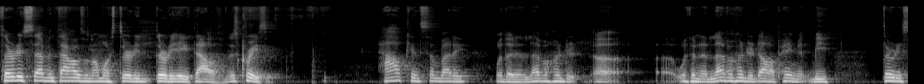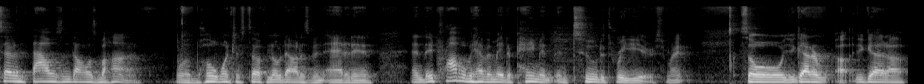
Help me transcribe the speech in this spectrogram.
37,000, almost 30, 38,000. It's crazy. How can somebody with an 1100 uh, uh, with an $1,100 payment be $37,000 behind? Well, a whole bunch of stuff, no doubt, has been added in, and they probably haven't made a payment in two to three years, right? So you got a, uh, you got a,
